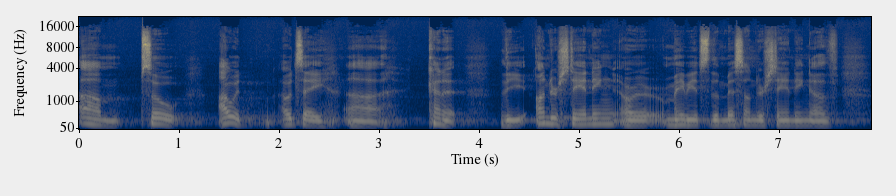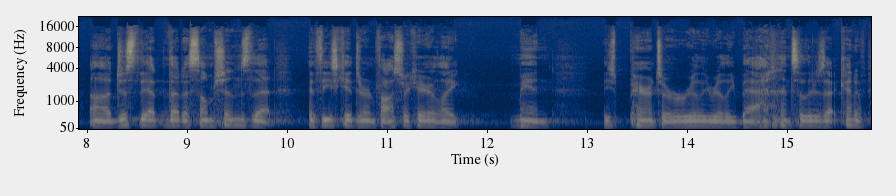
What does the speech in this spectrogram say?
um, so I would I would say uh, kind of the understanding, or maybe it's the misunderstanding of uh, just that that assumptions that if these kids are in foster care, like man, these parents are really, really bad. And so there's that kind of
